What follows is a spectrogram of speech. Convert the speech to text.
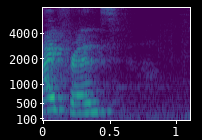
Hi friends,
